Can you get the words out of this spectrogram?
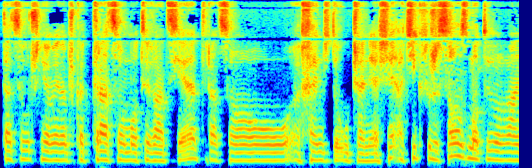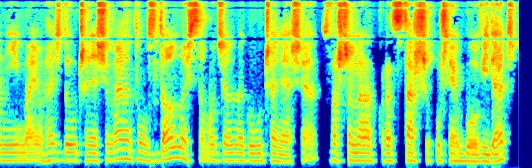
tacy uczniowie na przykład tracą motywację, tracą chęć do uczenia się, a ci, którzy są zmotywowani, mają chęć do uczenia się, mają tą zdolność samodzielnego uczenia się, zwłaszcza na akurat starszych uczniach było widać.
